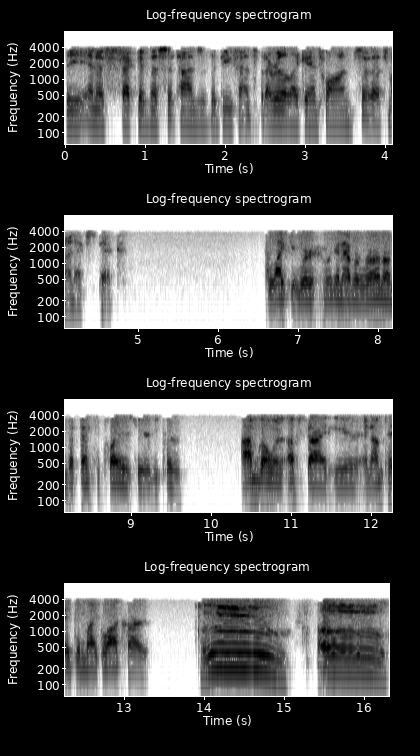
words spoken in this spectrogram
the ineffectiveness at times of the defense. But I really like Antwan, so that's my next pick. I like it. We're we're gonna have a run on defensive players here because I'm going upside here, and I'm taking Mike Lockhart. Ooh, oh,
